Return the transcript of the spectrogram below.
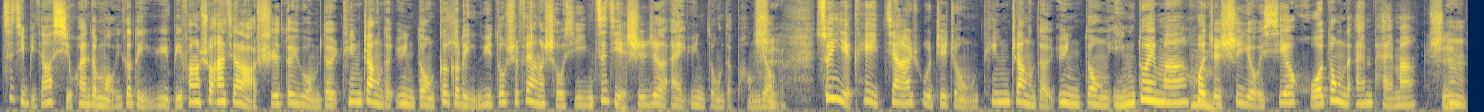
自己比较喜欢的某一个领域，比方说阿杰老师对于我们的听障的运动各个领域都是非常熟悉，你自己也是热爱运动的朋友，所以也可以加入这种听障的运动营队吗？或者是？是有一些活动的安排吗？是。嗯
